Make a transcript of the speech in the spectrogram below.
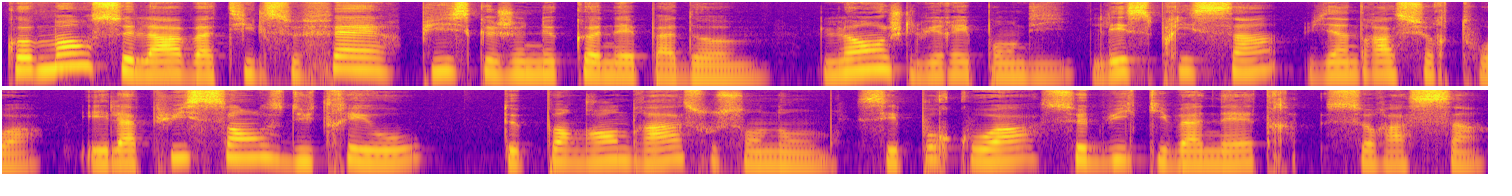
Comment cela va-t-il se faire, puisque je ne connais pas d'homme? L'ange lui répondit, L'Esprit Saint viendra sur toi, et la puissance du Très-Haut te rendra sous son ombre. C'est pourquoi celui qui va naître sera saint.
